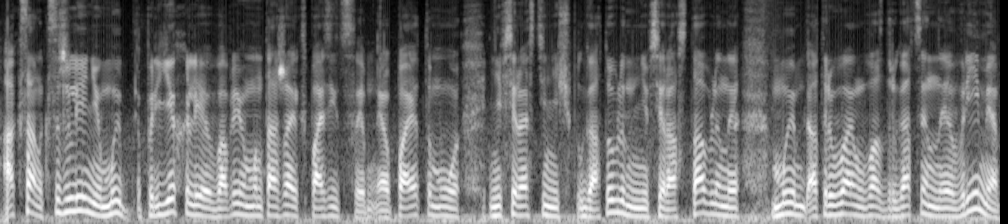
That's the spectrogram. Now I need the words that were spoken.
Оксана, к сожалению, мы приехали во время монтажа экспозиции, поэтому не все растения еще подготовлены, не все расставлены. Мы отрываем у вас драгоценное время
